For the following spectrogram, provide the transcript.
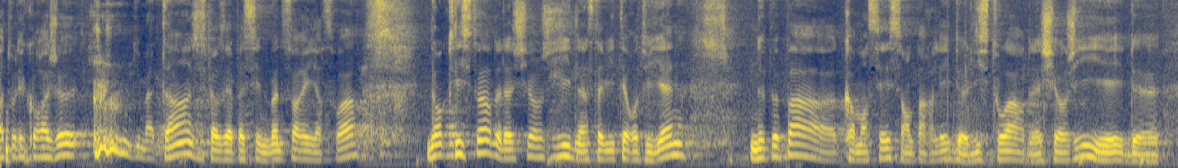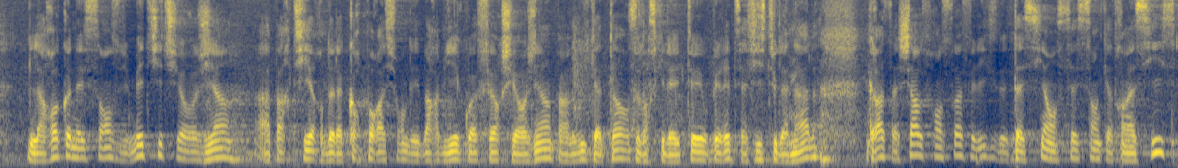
à tous les courageux du matin, j'espère que vous avez passé une bonne soirée hier soir. Donc l'histoire de la chirurgie de l'instabilité rotulienne ne peut pas commencer sans parler de l'histoire de la chirurgie et de la reconnaissance du métier de chirurgien à partir de la corporation des barbiers coiffeurs chirurgiens par Louis XIV lorsqu'il a été opéré de sa fistule anale, grâce à Charles-François Félix de Tassy en 1686.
